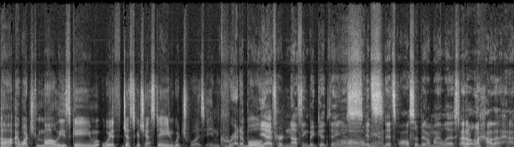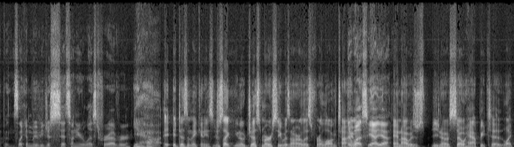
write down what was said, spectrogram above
Uh, I watched Molly's Game with Jessica Chastain, which was incredible. Yeah, I've heard nothing but good things. Oh, it's man. it's also been on my list. I don't know how that happens. Like a movie just sits on your list forever. Yeah, it, it doesn't make any sense. Just like you know, Just Mercy was on our list for a long time. It was, yeah, yeah. and I was you know so happy to like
